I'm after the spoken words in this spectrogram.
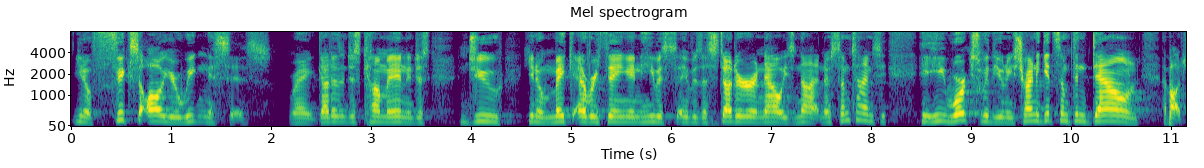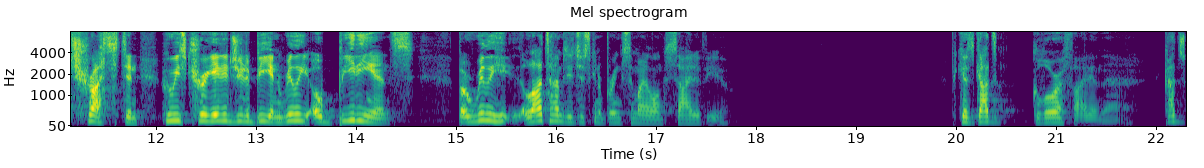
you know, fix all your weaknesses, right? God doesn't just come in and just do, you know, make everything and he was, he was a stutterer and now he's not. No, sometimes he, he, he works with you and he's trying to get something down about trust and who he's created you to be and really obedience. But really, a lot of times he's just going to bring somebody alongside of you because God's glorified in that. God's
